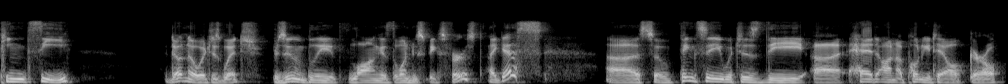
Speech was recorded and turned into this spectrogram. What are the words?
Pingtsi. I don't know which is which. Presumably, Long is the one who speaks first, I guess. Uh, so Pingtsi, which is the uh, head on a ponytail girl,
